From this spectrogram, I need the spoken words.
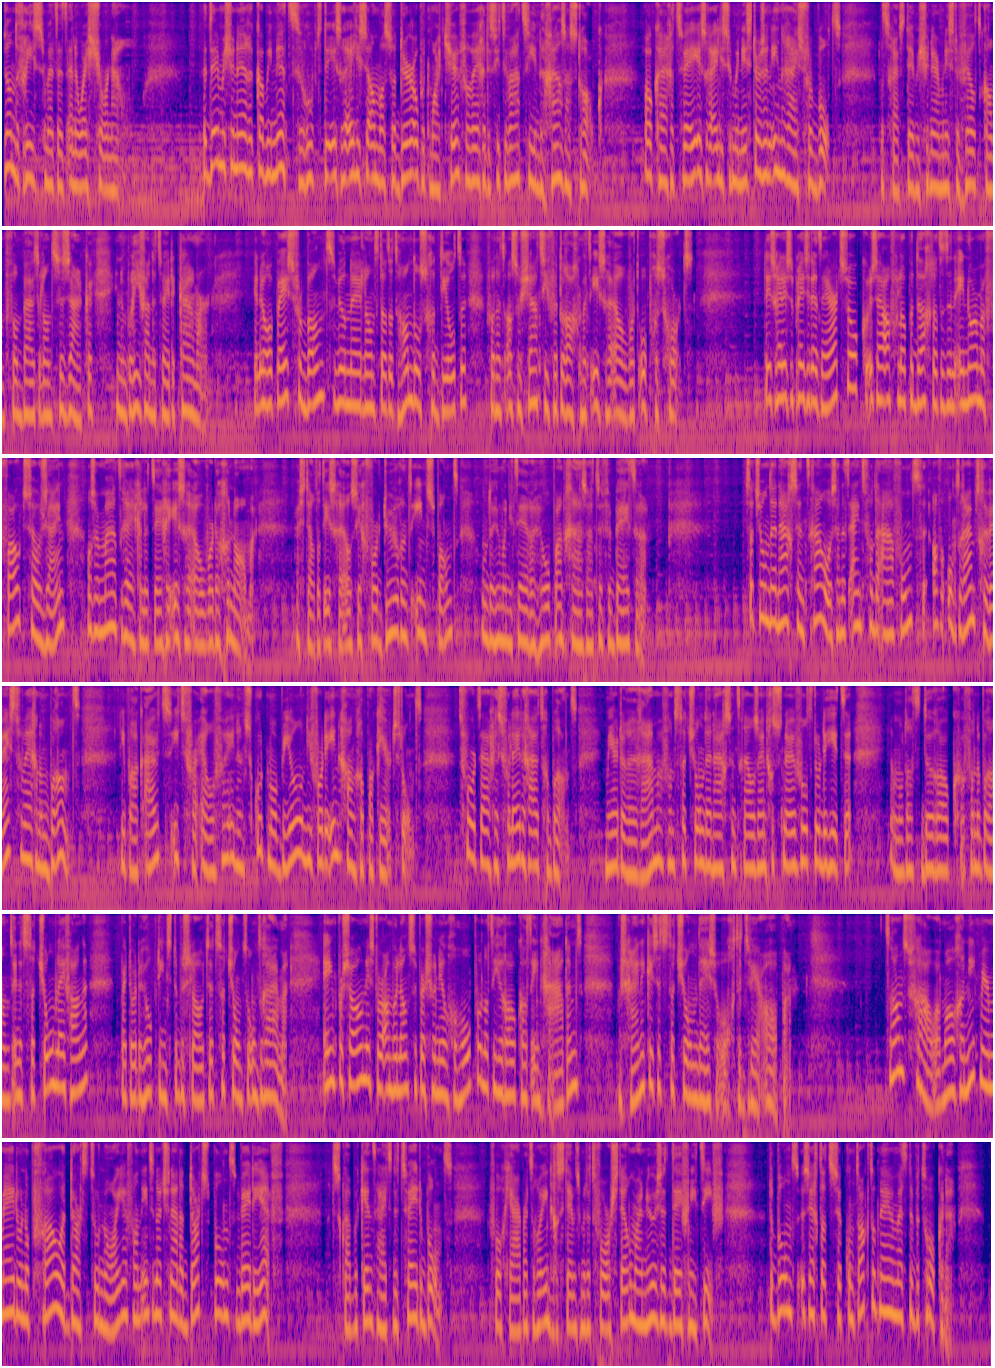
Dan de Vries met het NOS-journaal. Het demissionaire kabinet roept de Israëlische ambassadeur op het matje... vanwege de situatie in de Gazastrook. Ook krijgen twee Israëlische ministers een inreisverbod. Dat schrijft demissionair minister Veldkamp van Buitenlandse Zaken... in een brief aan de Tweede Kamer. In Europees verband wil Nederland dat het handelsgedeelte... van het associatieverdrag met Israël wordt opgeschort. De Israëlische president Herzog zei afgelopen dag dat het een enorme fout zou zijn... als er maatregelen tegen Israël worden genomen. Hij stelt dat Israël zich voortdurend inspant om de humanitaire hulp aan Gaza te verbeteren. Station Den Haag Centraal is aan het eind van de avond ontruimd geweest vanwege een brand. Die brak uit, iets voor elfen, in een scootmobiel die voor de ingang geparkeerd stond. Het voertuig is volledig uitgebrand. Meerdere ramen van station Den Haag Centraal zijn gesneuveld door de hitte. En omdat de rook van de brand in het station bleef hangen... werd door de hulpdiensten besloten het station te ontruimen. Eén persoon is door ambulancepersoneel geholpen omdat hij rook had ingeademd. Waarschijnlijk is het station deze ochtend weer open. Transvrouwen mogen niet meer meedoen op vrouwendarttoernooien van internationale dartsbond WDF. Is qua bekendheid de tweede bond. Vorig jaar werd er al ingestemd met het voorstel, maar nu is het definitief. De bond zegt dat ze contact opnemen met de betrokkenen.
